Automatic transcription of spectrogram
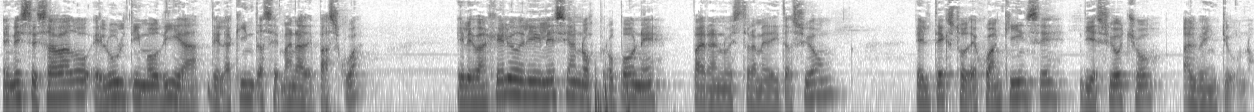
En este sábado, el último día de la quinta semana de Pascua, el Evangelio de la Iglesia nos propone para nuestra meditación el texto de Juan 15, 18 al 21.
